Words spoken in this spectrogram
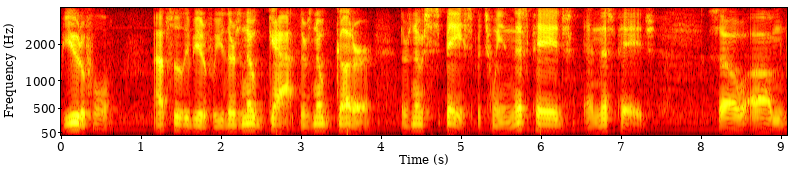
beautiful, absolutely beautiful. There's no gap, there's no gutter, there's no space between this page and this page. So, um,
